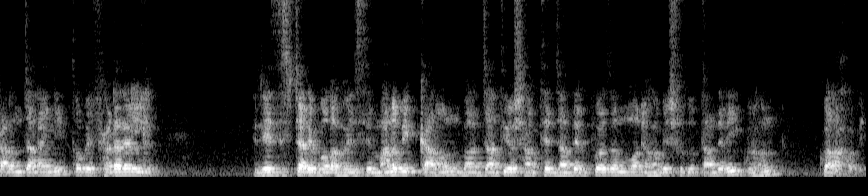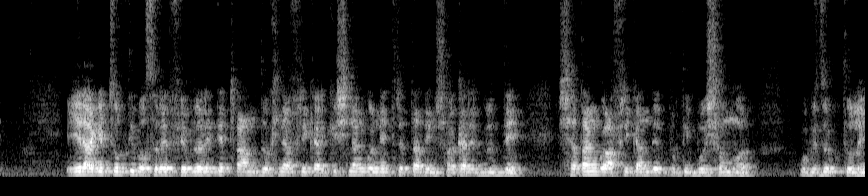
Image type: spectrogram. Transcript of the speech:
কারণ জানায়নি, তবে ফেডারেল রেজিস্টারে বলা হয়েছে মানবিক কারণ বা জাতীয় স্বার্থে যাদের প্রয়োজন মনে হবে শুধু তাদেরই গ্রহণ করা হবে। এর আগে চলতি বছরের ফেব্রুয়ারিতে ট্রাম্প দক্ষিণ আফ্রিকার কৃষ্ণাঙ্গ নেতৃত্বাধীন সরকারের বিরুদ্ধে শ্বেতাঙ্গ আফ্রিকানদের প্রতি বৈষম্যর অভিযোগ তুলে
